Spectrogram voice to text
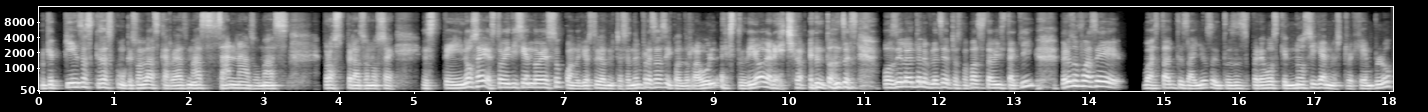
Porque piensas que esas como que son las carreras más sanas o más prósperas o no sé. Este, y no sé, estoy diciendo eso cuando yo estudié administración de empresas y cuando Raúl estudió derecho. Entonces, posiblemente la influencia de nuestros papás está vista aquí, pero eso fue hace bastantes años, entonces esperemos que no sigan nuestro ejemplo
